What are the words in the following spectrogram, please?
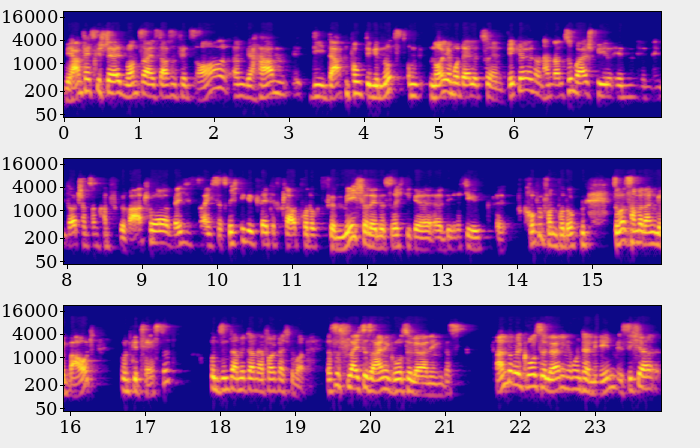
wir haben festgestellt, One Size doesn't fits all. Ähm, wir haben die Datenpunkte genutzt, um neue Modelle zu entwickeln und haben dann zum Beispiel in, in, in Deutschland so einen Konfigurator, welches ist eigentlich das richtige Creative Cloud Produkt für mich oder das richtige, äh, die richtige äh, Gruppe von Produkten. Sowas haben wir dann gebaut und getestet und sind damit dann erfolgreich geworden. Das ist vielleicht das eine große Learning. Das andere große Learning im Unternehmen ist sicher,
